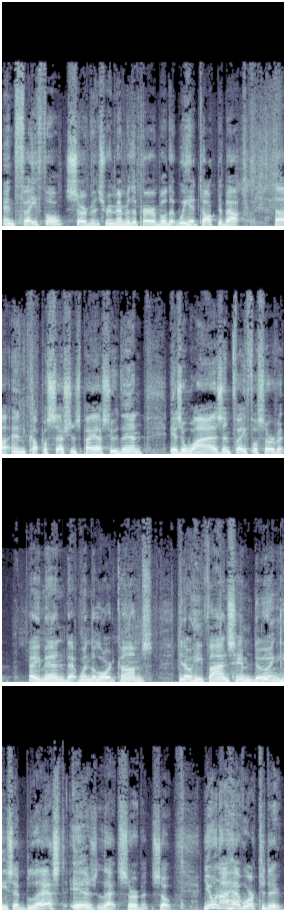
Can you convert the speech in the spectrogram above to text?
and faithful servants. Remember the parable that we had talked about uh, in a couple sessions past? Who then is a wise and faithful servant? Amen. That when the Lord comes, you know, he finds him doing, he said, blessed is that servant. So you and I have work to do.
